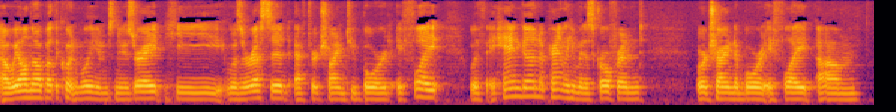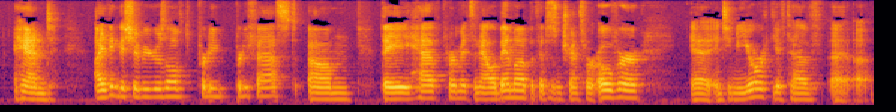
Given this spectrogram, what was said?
Uh, we all know about the Quinnen Williams news, right? He was arrested after trying to board a flight with a handgun. Apparently, him and his girlfriend were trying to board a flight, um, and I think this should be resolved pretty pretty fast. Um, they have permits in Alabama, but that doesn't transfer over uh, into New York. You have to have a,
